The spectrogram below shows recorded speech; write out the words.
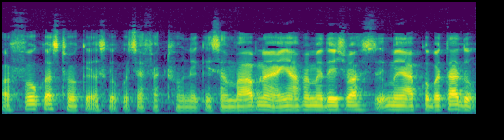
और फोकस्ड होकर उसको कुछ इफ़ेक्ट होने की संभावना है। यहाँ पर मैं देशवासी, में आपको बता दूँ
